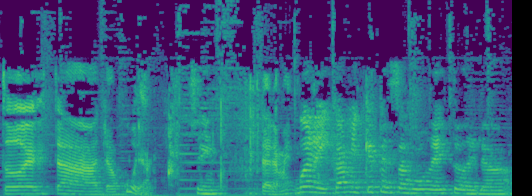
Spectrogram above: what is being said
toda esta locura. Sí. Bueno, y Cami, ¿qué pensás vos de esto de la...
